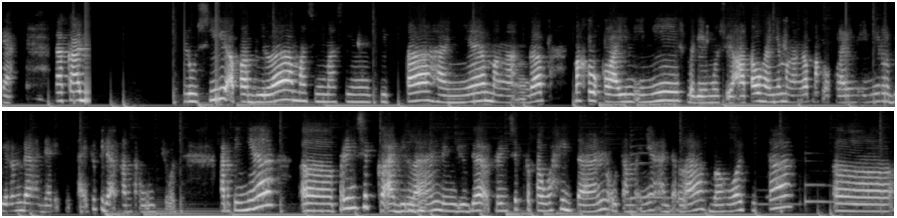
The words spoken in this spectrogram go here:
Ya. Nah keadilan ilusi apabila masing-masing kita hanya menganggap makhluk lain ini sebagai musuh atau hanya menganggap makhluk lain ini lebih rendah dari kita itu tidak akan terwujud. Artinya uh, prinsip keadilan hmm. dan juga prinsip ketauhidan utamanya adalah bahwa kita uh,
